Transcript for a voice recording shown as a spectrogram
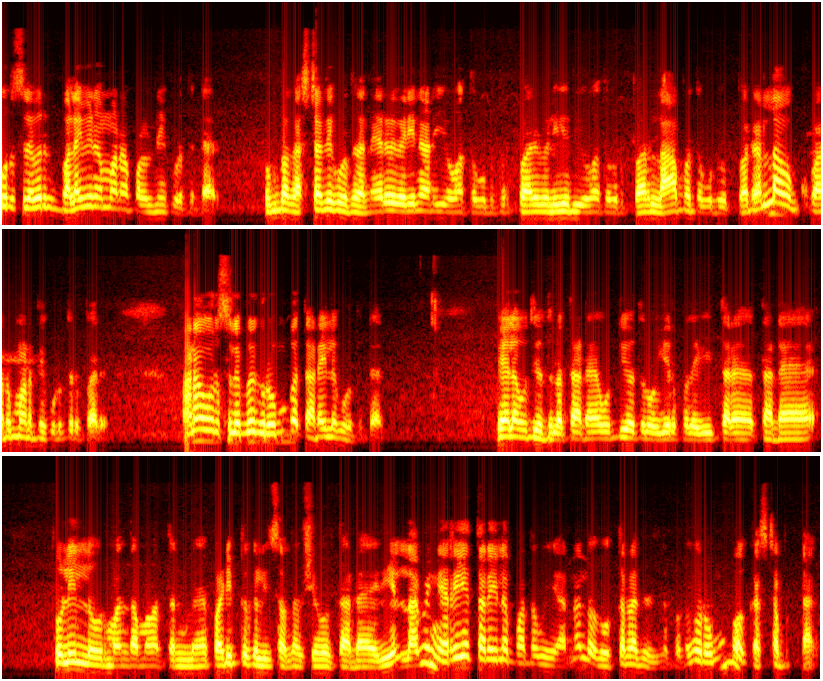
ஒரு சில பேருக்கு பலவீனமான பலனையும் கொடுத்துட்டாரு. ரொம்ப கஷ்டத்தை கொடுத்தாரு நிறைய வெளிநாடு யோகத்தை கொடுத்துருப்பாரு வெளியூர் யோகத்தை கொடுப்பாரு லாபத்தை கொடுத்துருப்பாரு எல்லா வருமானத்தை கொடுத்துருப்பாரு. ஆனா ஒரு சில பேருக்கு ரொம்ப தடையில கொடுத்துட்டாரு. வேலை உத்தியோகத்துல தடை உத்தியோகத்துல உயர் பதவி தடை தடை தொழிலில் ஒரு மந்தமான தன்மை படிப்புகளில் சார்ந்த விஷயம் ஒரு தடை இது எல்லாமே நிறைய தடையில பார்த்தவங்க யாருன்னா அந்த உத்தரவாதத்தில் பார்த்தவங்க ரொம்ப கஷ்டப்பட்டாங்க.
